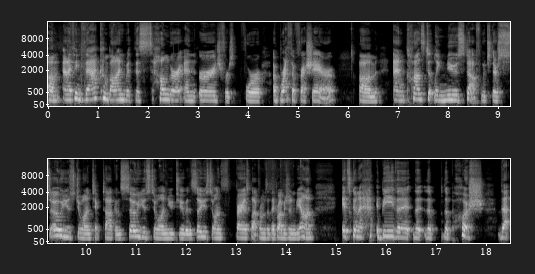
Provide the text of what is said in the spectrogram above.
Um, and i think that combined with this hunger and urge for for a breath of fresh air um, and constantly new stuff which they're so used to on tiktok and so used to on youtube and so used to on various platforms that they probably shouldn't be on it's going to be the, the the the push that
